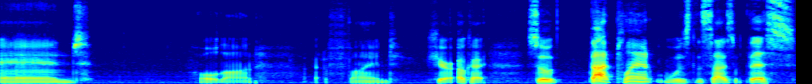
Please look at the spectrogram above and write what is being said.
and hold on, I gotta find here. Okay, so that plant was the size of this,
